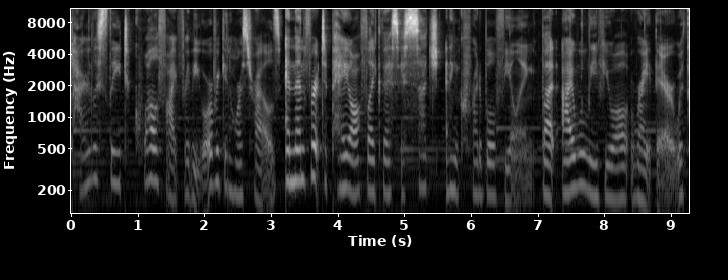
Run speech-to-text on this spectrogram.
tirelessly to qualify for the Jorvigan horse trials and then for it to pay off like this is such an incredible feeling. But I will leave you all right there with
